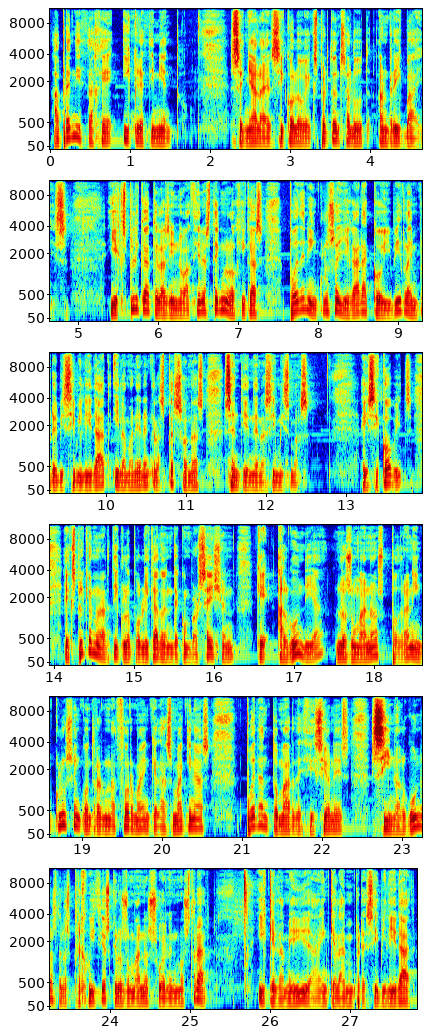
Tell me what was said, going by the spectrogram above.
aprendizaje y crecimiento, señala el psicólogo experto en salud Enrique Weiss y explica que las innovaciones tecnológicas pueden incluso llegar a cohibir la imprevisibilidad y la manera en que las personas se entienden a sí mismas. Eisikovich explica en un artículo publicado en The Conversation que algún día los humanos podrán incluso encontrar una forma en que las máquinas puedan tomar decisiones sin algunos de los prejuicios que los humanos suelen mostrar y que en la medida en que la impresibilidad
